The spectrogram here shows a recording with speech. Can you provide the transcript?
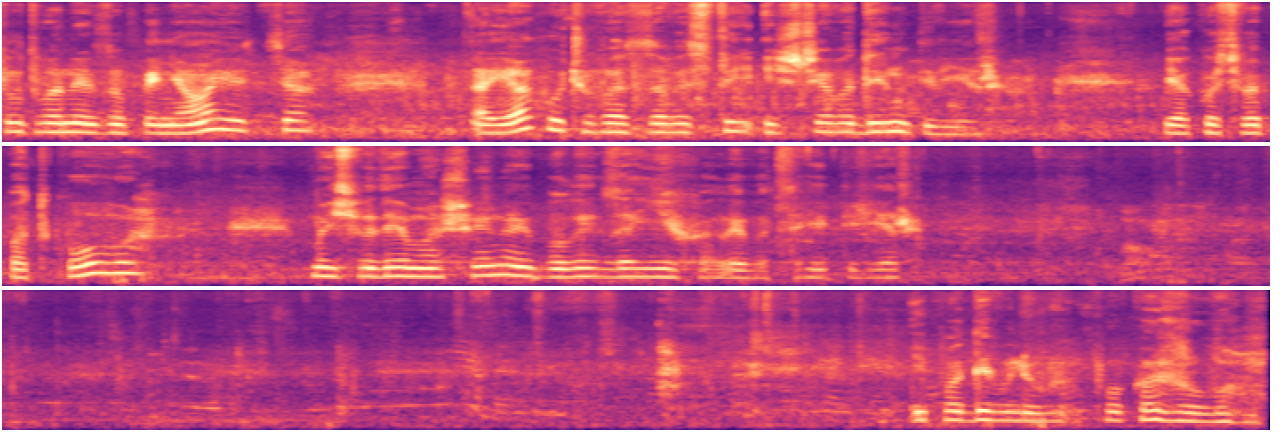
Тут вони зупиняються. А я хочу вас завести іще в один двір. Якось випадково Ми сюди машиною були, заїхали в оцей двір. І подивлю, покажу вам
